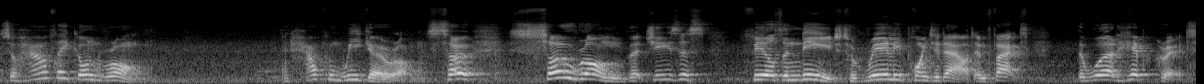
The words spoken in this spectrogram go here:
So, how have they gone wrong? And how can we go wrong? So, so wrong that Jesus feels the need to really point it out. In fact, the word hypocrite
